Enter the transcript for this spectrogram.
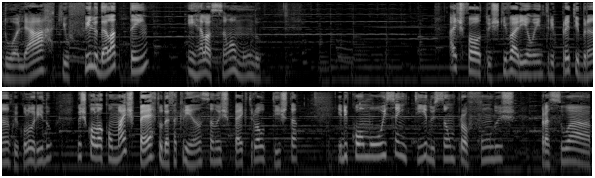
do olhar que o filho dela tem em relação ao mundo. As fotos, que variam entre preto e branco e colorido, nos colocam mais perto dessa criança no espectro autista e de como os sentidos são profundos para sua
